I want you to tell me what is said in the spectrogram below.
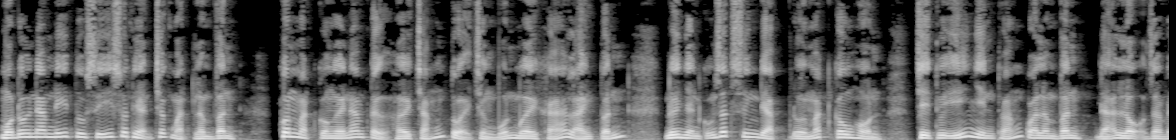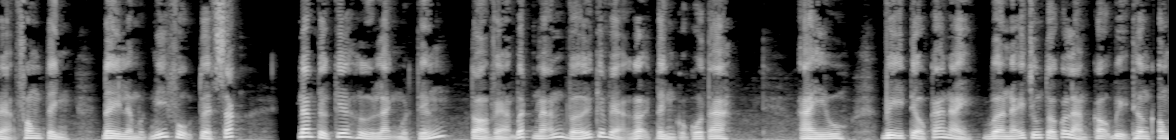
Một đôi nam nữ tu sĩ xuất hiện trước mặt lâm vân. Khuôn mặt của người nam tử hơi trắng, tuổi chừng bốn mươi, khá là anh tuấn. Nữ nhân cũng rất xinh đẹp, đôi mắt câu hồn. Chỉ tùy ý nhìn thoáng qua lâm vân đã lộ ra vẻ phong tình. Đây là một mỹ phụ tuyệt sắc. Nam tử kia hừ lạnh một tiếng, tỏ vẻ bất mãn với cái vẻ gợi tình của cô ta ai u, vị tiểu ca này, vừa nãy chúng tôi có làm cậu bị thương không?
